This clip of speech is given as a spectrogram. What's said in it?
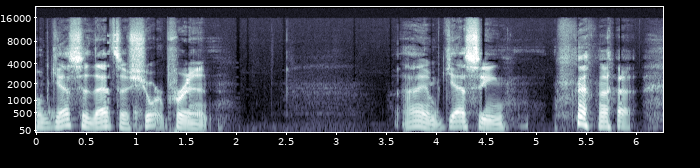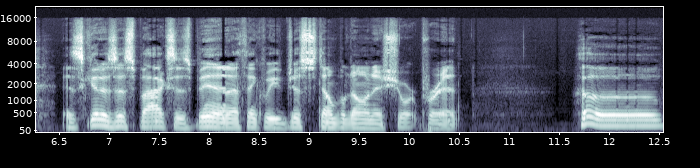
I'm guessing that's a short print. I am guessing. as good as this box has been, I think we've just stumbled on a short print. Ho!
